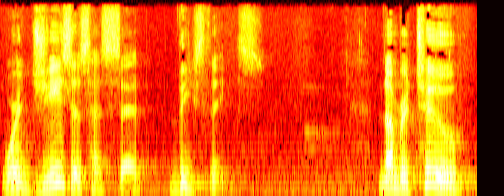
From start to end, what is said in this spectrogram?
where Jesus has said these things. Number two,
